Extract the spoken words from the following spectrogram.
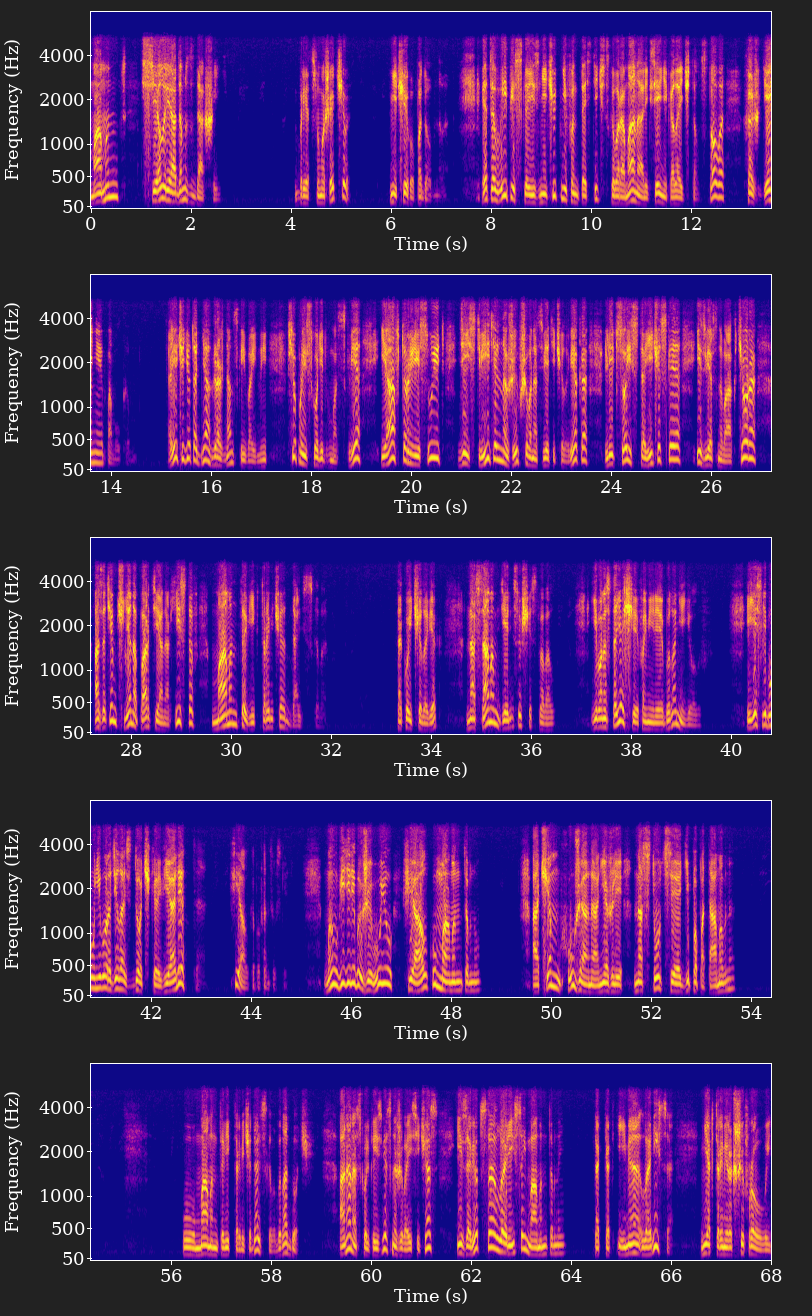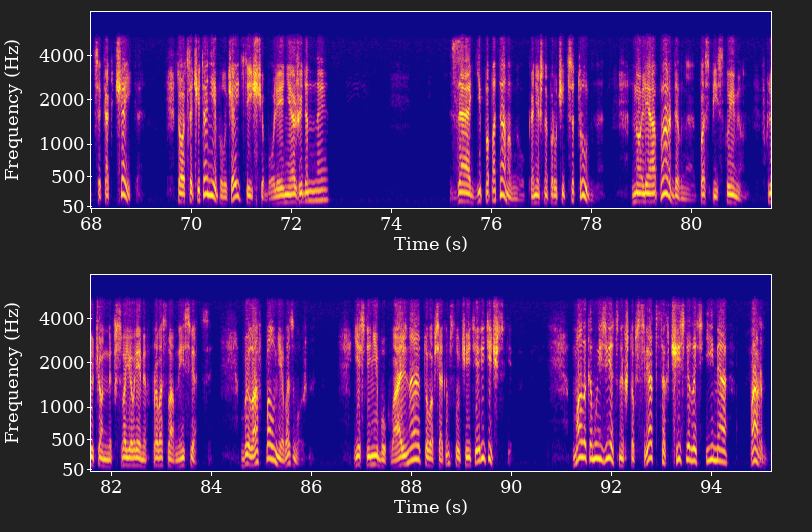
Мамонт сел рядом с Дашей. Бред сумасшедшего? Ничего подобного. Это выписка из ничуть не фантастического романа Алексея Николаевича Толстого «Хождение по мукам». Речь идет о днях гражданской войны. Все происходит в Москве, и автор рисует действительно жившего на свете человека, лицо историческое, известного актера, а затем члена партии анархистов Мамонта Викторовича Дальского. Такой человек на самом деле существовал. Его настоящая фамилия была Ниелов. И если бы у него родилась дочка Виолетта, фиалка по-французски, мы увидели бы живую фиалку Мамонтовну. А чем хуже она, нежели Настурция Гипопотамовна? У Мамонта Викторовича Дальского была дочь. Она, насколько известно, жива и сейчас, и зовется Ларисой Мамонтовной, так как имя Лариса некоторыми расшифровывается как «чайка», то сочетание получается еще более неожиданное — за Гиппопотамовну, конечно, поручиться трудно, но Леопардовна, по списку имен, включенных в свое время в православные святцы, была вполне возможна. Если не буквально, то во всяком случае теоретически. Мало кому известно, что в святцах числилось имя Пард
